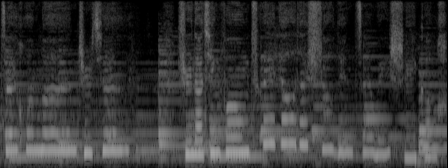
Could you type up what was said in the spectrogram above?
在慌乱之间，是那清风吹柳的少年在为谁高喊。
